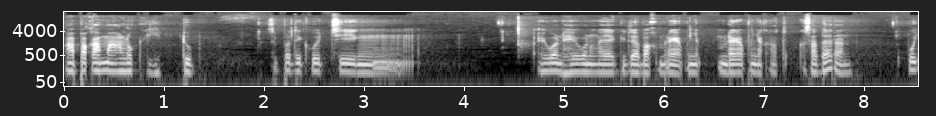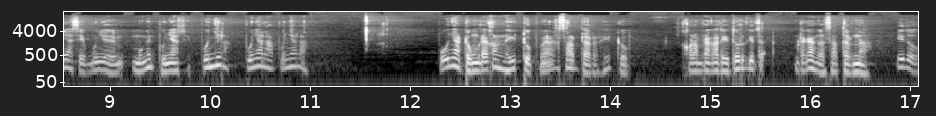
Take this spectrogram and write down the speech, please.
Apakah makhluk hidup? Seperti kucing hewan-hewan kayak gitu apakah mereka punya mereka punya kesadaran? Punya sih punya sih. mungkin punya sih. Punya lah punya lah punya lah punya dong mereka kan hidup mereka sadar hidup kalau mereka tidur kita mereka nggak sadar nah itu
